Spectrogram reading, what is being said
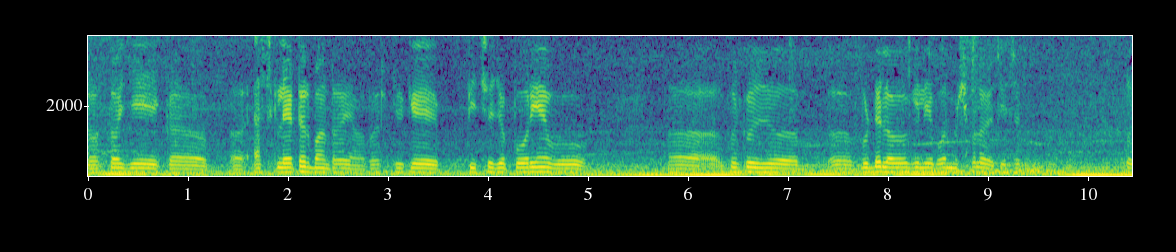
दोस्तों, ये एक एस्केलेटर बन रहा है यहाँ पर, क्योंकि पीछे जो पोरी हैं वो कुछ कुछ बुढ़े लोगों के लिए बहुत मुश्किल हो जाती है। तो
